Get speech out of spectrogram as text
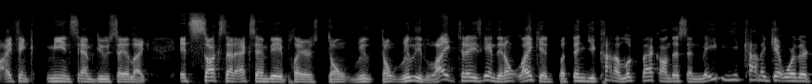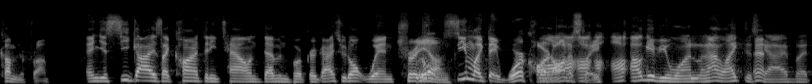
I think me and Sam do say like, it sucks that ex NBA players don't really, don't really like today's game. They don't like it. But then you kind of look back on this and maybe you kind of get where they're coming from. And you see guys like Karl-Anthony Town, Devin Booker, guys who don't win, don't Young. seem like they work hard, Well, I- honestly. I, will give you one, and I like this Yeah. guy, but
